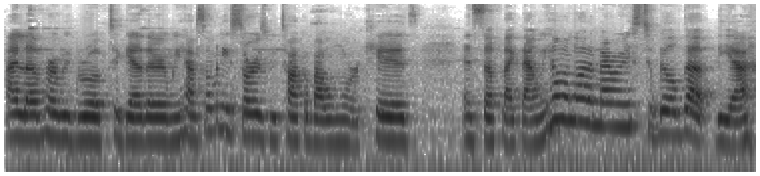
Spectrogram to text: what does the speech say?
I love her. We grew up together. And We have so many stories we talk about when we were kids and stuff like that. And we have a lot of memories to build up, Tia.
